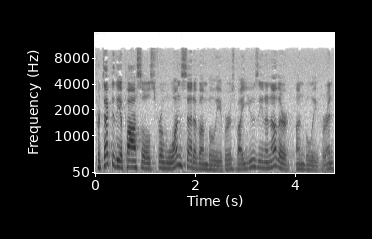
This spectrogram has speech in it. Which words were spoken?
protected the apostles from one set of unbelievers by using another unbeliever. And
